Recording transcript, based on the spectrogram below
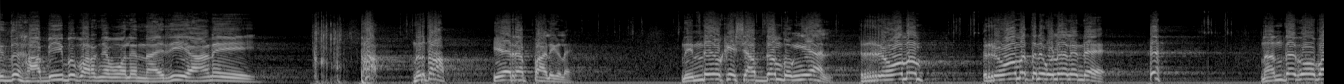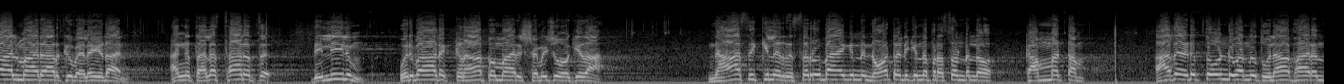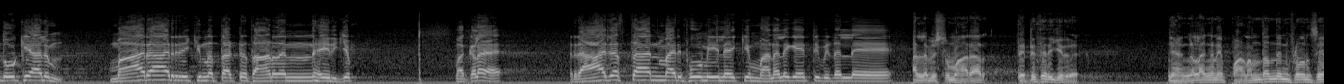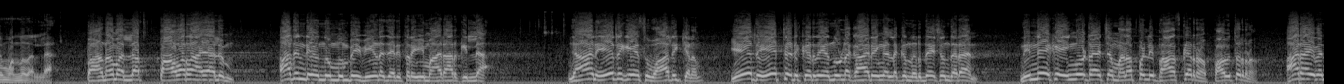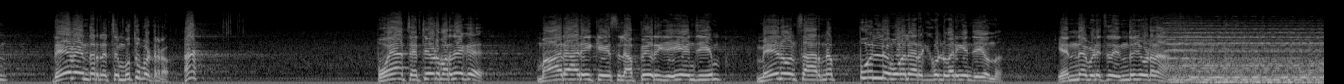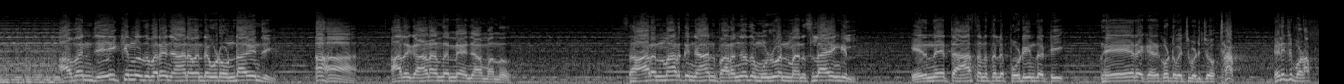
ഇത് ഹബീബ് പറഞ്ഞ പോലെ നരിയാണേ! നിർത്തണം. ഏരപ്പാളികളെ നിന്റെയൊക്കെ ശബ്ദം പൊങ്ങിയാൽ രോമം രോമത്തിന് കൊള്ളുകലെന്റെ നന്ദഗോപാൽമാരാർക്ക് വിലയിടാൻ അങ്ങ് തലസ്ഥാനത്ത് ദില്ലിയിലും ഒരുപാട് ക്ണാപ്പന്മാർ ശ്രമിച്ചു നോക്കിയതാ. നാസിക്കിലെ റിസർവ് ബാങ്കിന്റെ നോട്ടടിക്കുന്ന പ്രസ് ഉണ്ടല്ലോ കമ്മട്ടം. അതെടുത്തോണ്ട് വന്ന് തുലാഭാരം തൂക്കിയാലും മാരാരിരിക്കുന്ന തട്ട് താണു തന്നെ ഇരിക്കും. മക്കളെ രാജസ്ഥാൻ മരുഭൂമിയിലേക്ക് മണൽ കയറ്റി വിടല്ലേ? അല്ല മിസ്റ്റർ മാരാർ തെറ്റിദ്ധരിക്കരുത്. ഞങ്ങൾ അങ്ങനെ പണം തന്ന് ഇൻഫ്ലുവൻസ് ചെയ്യാൻ വന്നതല്ല. പണമല്ല പവർ ആയാലും അതിന്റെ ഒന്നും മുമ്പ് വീണ ചരിത്രം ഈ മാരാർക്കില്ല. ഞാൻ ഏത് കേസ് വാദിക്കണം ഏത് ഏറ്റെടുക്കരുത് എന്നുള്ള കാര്യങ്ങളിലൊക്കെ നിർദ്ദേശം തരാൻ നിന്നെയൊക്കെ ഇങ്ങോട്ട് അയച്ച മണപ്പള്ളി ഭാസ്കരനോ പവിത്രനോ? ആരാ ഇവൻ? ദേവേന്ദ്രൻ അച്ഛൻ മുത്തുപെട്ടനോ? പോയാ ചെറ്റയോട് പറഞ്ഞേക്ക്. മാരാരി കേസിൽ അപ്പീർ ചെയ്യുകയും ചെയ്യും. മേനോൻ സാറിനെ പുല്ലുപോലെ ഇറക്കിക്കൊണ്ട് വരികയും ചെയ്യുമെന്ന്. എന്നെ വിളിച്ചത് എന്ത് ചൂടനാ അവൻ ജയിക്കുന്നത് വരെ ഞാൻ അവന്റെ കൂടെ ഉണ്ടാകുകയും ചെയ്യും. അത് കാണാൻ തന്നെ ഞാൻ വന്നത്. സാറന്മാർക്ക് ഞാൻ പറഞ്ഞത് മുഴുവൻ മനസ്സിലായെങ്കിൽ എഴുന്നേറ്റ് ആസനത്തിലെ പൊടിയും തട്ടി നേരെ കിഴക്കോട്ട് വെച്ച് പിടിച്ചോ. എണീച്ച് പോടാം.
